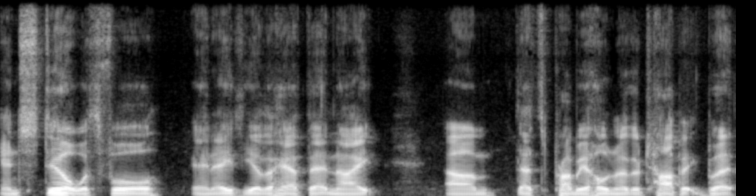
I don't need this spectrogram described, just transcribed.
and still was full and ate the other half that night. Um, that's probably a whole nother topic, but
